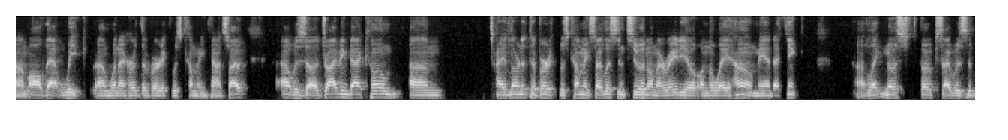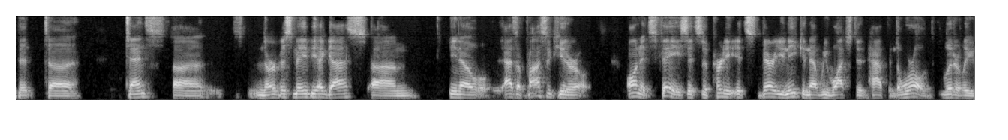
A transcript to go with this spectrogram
um, all that week um, when I heard the verdict was coming down. So I, I was uh, driving back home I learned that the verdict was coming, so I listened to it on my radio on the way home. And I think, uh, like most folks, I was a bit uh, tense, uh, nervous, maybe, I guess. Um, you know, as a prosecutor, on its face, it's a pretty, it's very unique in that we watched it happen. The world literally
